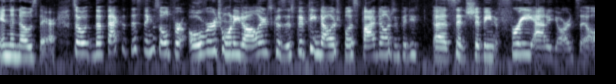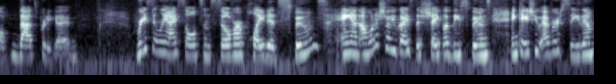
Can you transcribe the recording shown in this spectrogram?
in the nose there. So the fact that this thing sold for over $20 because it's $15 plus $5.50 uh, shipping free at a yard sale, that's pretty good. Recently I sold some silver plated spoons and I want to show you guys the shape of these spoons in case you ever see them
